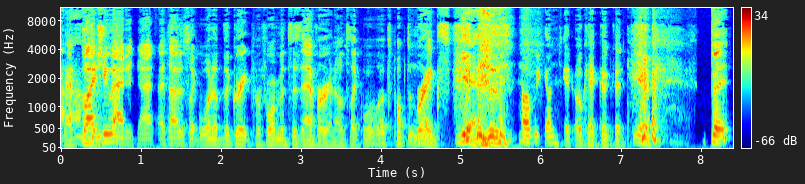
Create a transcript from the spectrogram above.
Okay. Um, Glad you added that. I thought it was like one of the great performances ever, and I was like, well, let's pump the brakes. Yeah. this is a young kid. Okay, good, good. Yeah. but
